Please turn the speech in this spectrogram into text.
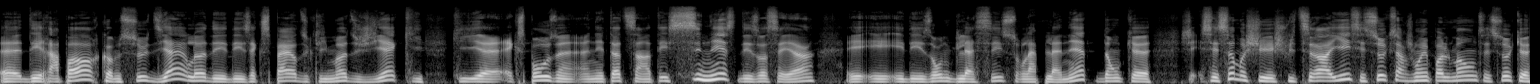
euh, des rapports comme ceux d'hier, des, des, experts du climat du GIEC qui, euh, exposent un, état de santé sinistre des océans et, des zones glacées sur la planète. Donc, euh, c'est ça, moi, je suis, tiraillé. C'est sûr que ça rejoint pas le monde. C'est sûr que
